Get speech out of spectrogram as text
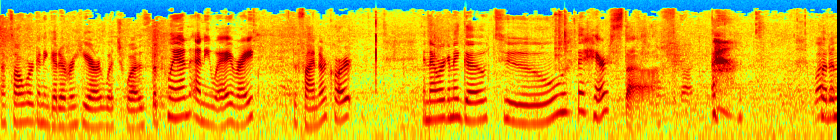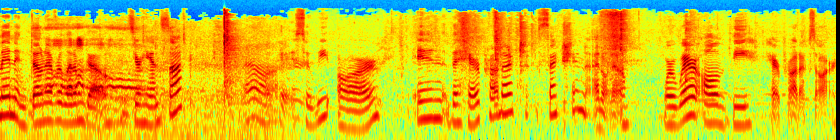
that's all we're gonna get over here, which was the plan anyway, right? To find our cart. And now we're gonna go to the hair stuff. Put them in and don't ever let them go. Is your hand stuck? Oh. Okay, so we are in the hair product section. I don't know. We're where all of the hair products are.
